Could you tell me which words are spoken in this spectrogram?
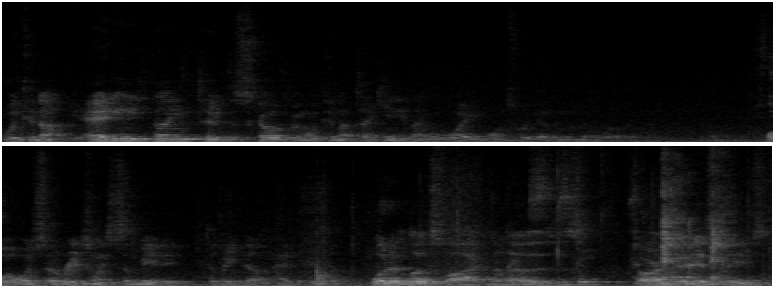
we could not add anything to the scope and we could not take anything away once we got in the middle of it. What was originally submitted to be done had to be done. What it looks like, I know this is, sorry, it is these.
